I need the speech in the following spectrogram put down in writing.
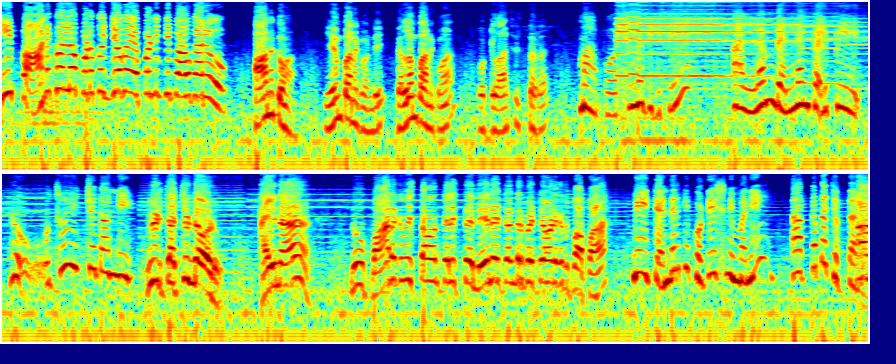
ఈ పానకంలో పుడకుద్యోగం ఎప్పటి నుంచి బావగారు? పానకమా? ఏం పానకం అండి? బెల్లం పానకమా? ఒక గ్లాస్ ఇస్తారా? మా పోర్షన్లో దిగితే అల్లం బెల్లం కలిపి రోజు ఇచ్చేదాన్ని. వీడు చచ్చుండేవాడు. అయినా నువ్వు పానకం ఇస్తావని తెలిస్తే నేనే టెండర్ పెట్టేవాడు కదా పాప. మీ టెండర్కి కొటేషన్ ఇమ్మని అక్కతో చెప్తాను?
